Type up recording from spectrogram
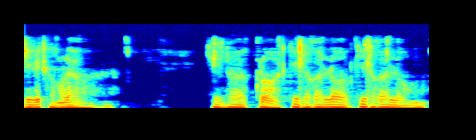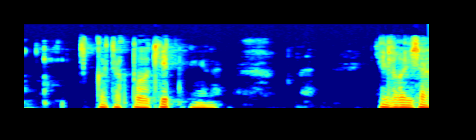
ชีวิตของเรา คิดแล้วก็โกรธคิดแล้วก็โลภคิดแล้วก็หลงก็จากตัวคิดอย่างนี้นะคิดแล้วก็อิจฉา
